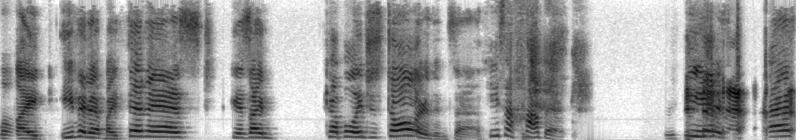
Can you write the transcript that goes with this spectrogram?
like even at my thinnest, because I'm a couple inches taller than Seth. He's a hobbit. He is. As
